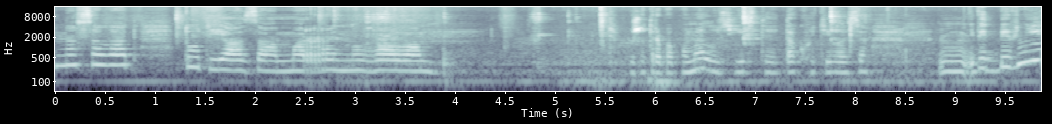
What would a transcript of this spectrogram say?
на салат. Тут я замаринувала. Вже треба помелу з'їсти, так хотілося. М, Відбивні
